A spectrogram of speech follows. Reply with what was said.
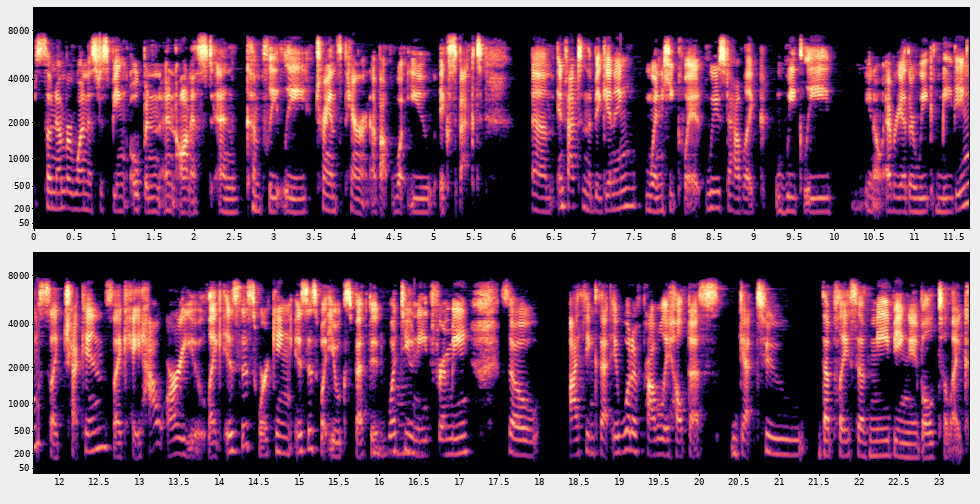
so number one is just being open and honest and completely transparent about what you expect. Um, in fact in the beginning when he quit we used to have like weekly you know every other week meetings like check-ins like hey how are you? Like is this working? Is this what you expected? What do you need from me? So i think that it would have probably helped us get to the place of me being able to like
